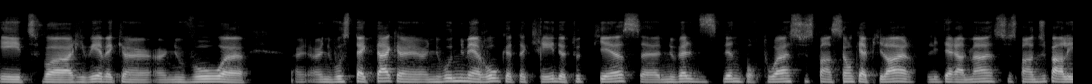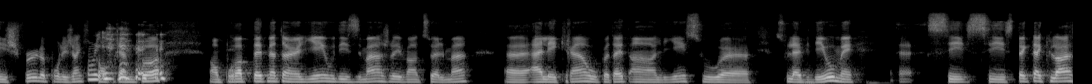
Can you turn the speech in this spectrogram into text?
et tu vas arriver avec un, nouveau, euh, un, nouveau spectacle, un, nouveau numéro que tu as créé de toutes pièces, une euh, nouvelle discipline pour toi, suspension capillaire, littéralement suspendue par les cheveux, là, pour les gens qui ne comprennent pas. On pourra peut-être mettre un lien ou des images là, éventuellement euh, à l'écran ou peut-être en lien sous, euh, sous la vidéo, mais c'est spectaculaire.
